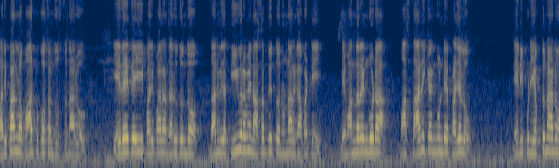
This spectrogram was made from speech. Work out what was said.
పరిపాలనలో మార్పు కోసం చూస్తున్నారు. ఏదైతే ఈ పరిపాలన జరుగుతుందో దాని మీద తీవ్రమైన అసంతృప్తితో ఉన్నారు కాబట్టి మేమందరం కూడా మా స్థానికంగా ఉండే ప్రజలు నేను ఇప్పుడు చెప్తున్నాను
